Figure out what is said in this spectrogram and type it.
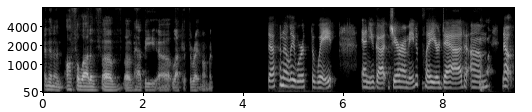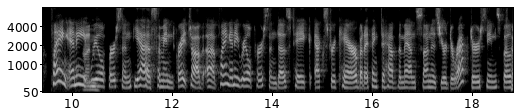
and then an awful lot of of, of happy uh, luck at the right moment. Definitely worth the wait. And you got Jeremy to play your dad. Um, now, playing any Fun. real person, yes, I mean, great job. Uh, playing any real person does take extra care, but I think to have the man's son as your director seems both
